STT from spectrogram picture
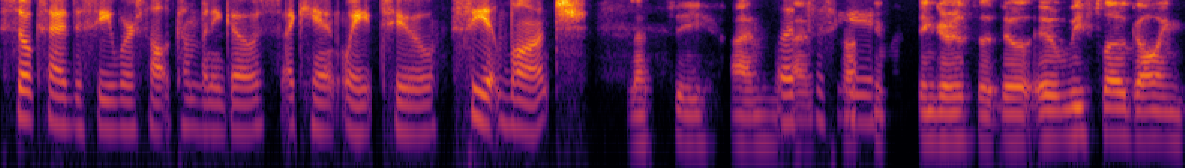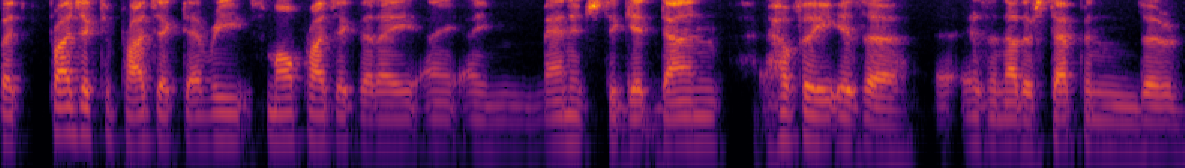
so excited to see where salt company goes. I can't wait to see it launch. Let's see. I'm, Let's I'm see. crossing my fingers that it'll, it'll, be slow going but project to project every small project that I, I, I manage to get done hopefully is a is another step in the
